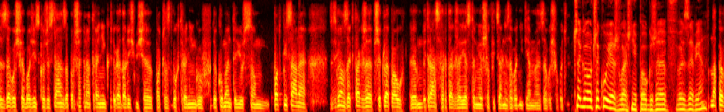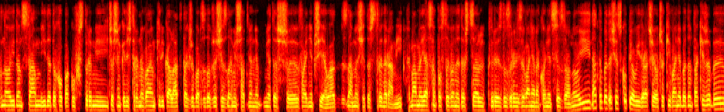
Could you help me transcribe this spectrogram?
z Zewu Świebodzin, skorzystałem z zaproszenia na trening, dogadaliśmy się podczas dwóch treningów, dokumenty już są podpisane, związek także przyklepał mój transfer, także jestem już oficjalnie zawodnikiem Zewu Świebodzin. Czego oczekujesz właśnie po grze w Zewie? Na pewno idąc tam idę do chłopaków, z którymi wcześniej kiedyś trenowałem kilka lat, także bardzo dobrze się znamy, szatnia mnie też fajnie przyjęła, znamy się też z trenerami. Mamy jasno postawiony też cel, który jest do zrealizowania na koniec sezonu i na tym będę się skupiał i raczej oczekiwania będą takie, żeby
